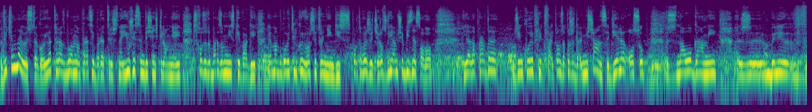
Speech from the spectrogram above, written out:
wyciągnęły z tego. Ja teraz byłam na operacji bariatrycznej, już jestem 10 kilo mniej, schodzę do bardzo niskiej wagi. Ja mam w głowie tylko i wyłącznie treningi, sportowe życie, rozwijam się biznesowo. Ja naprawdę dziękuję freak fightom za to, że dali mi szansę. Wiele osób z nałogami z, byli w,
